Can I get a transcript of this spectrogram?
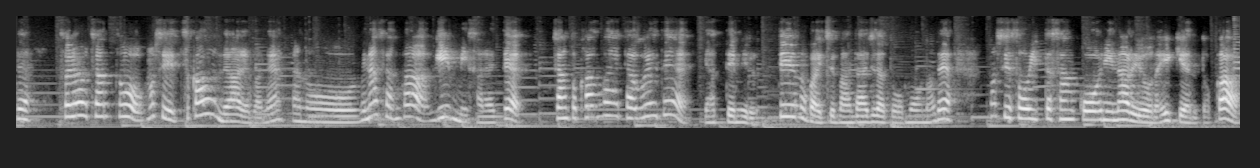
で、それをちゃんと、もし使うんであればね、あのー、皆さんが吟味されて、ちゃんと考えた上でやってみるっていうのが一番大事だと思うので、もしそういった参考になるような意見とか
